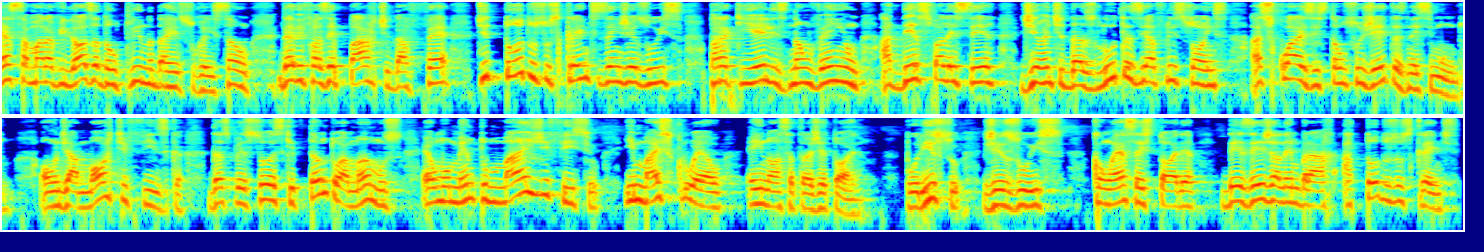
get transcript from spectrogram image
Essa maravilhosa doutrina da ressurreição deve fazer parte da fé de todos os crentes em Jesus, para que eles não venham a desfalecer diante das lutas e aflições às quais estão sujeitas nesse mundo, onde a morte física das pessoas que tanto amamos é o momento mais difícil e mais cruel em nossa trajetória. Por isso, Jesus com essa história, deseja lembrar a todos os crentes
